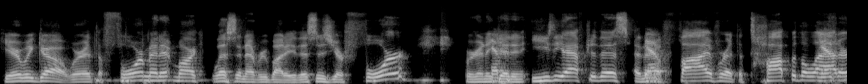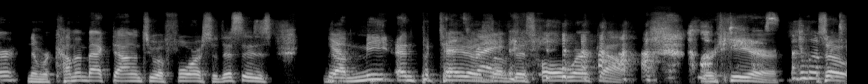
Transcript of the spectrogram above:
Here we go. We're at the four minute mark. Listen, everybody, this is your four. We're going to Yep. get an easy after this, and then Yep. a five. We're at the top of the ladder. And then we're coming back down into a four. So this is the Yep. meat and potatoes right. of this whole workout. We're here. love So-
